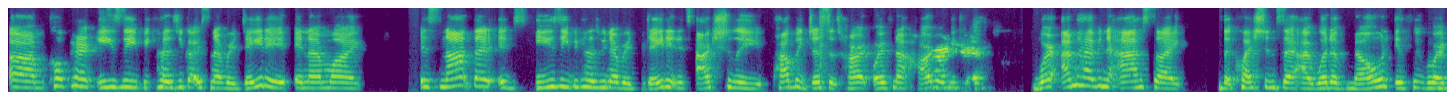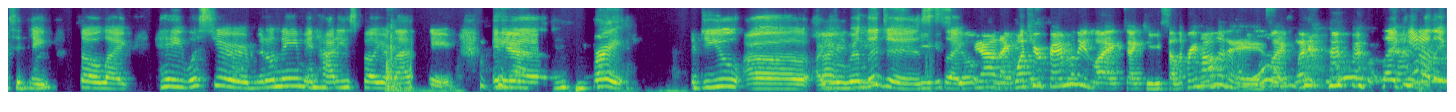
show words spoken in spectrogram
um, co-parent easy because you guys never dated," and I'm like, it's not that it's easy because we never dated. It's actually probably just as hard, or if not harder, harder. because where I'm having to ask like the questions that I would have known if we were to date. So like, hey, what's your middle name and how do you spell your last name? And yeah. right. Do you uh are Sorry, you religious? Do you, do you like still, yeah, like what's your family like? Like do you celebrate holidays? Yeah. Like what? like yeah, like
